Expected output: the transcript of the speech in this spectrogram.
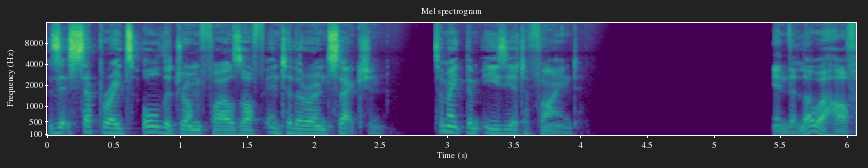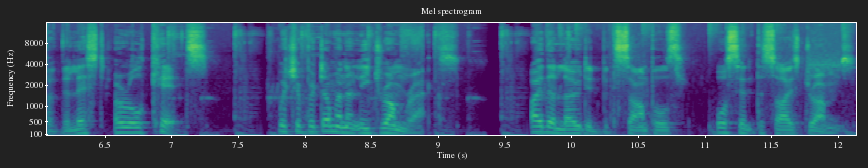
as it separates all the drum files off into their own section to make them easier to find. In the lower half of the list are all kits, which are predominantly drum racks, either loaded with samples or synthesized drums.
